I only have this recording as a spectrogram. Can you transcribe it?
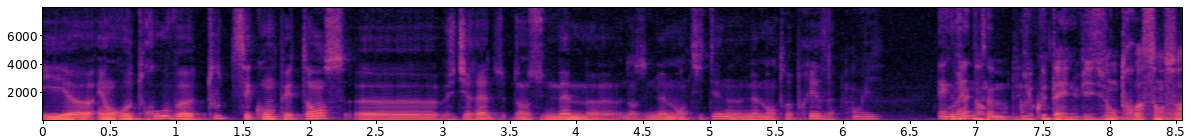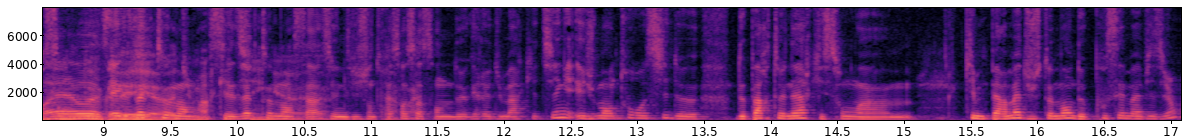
et, euh, et on retrouve toutes ces compétences, euh, je dirais, dans une même dans une même entité, dans une même entreprise. Oui, Ouais, donc, exactement. du coup, tu as une vision 360 Ouais, ouais, degrés euh, Exactement, du c'est marketing. exactement ça. C'est une vision digital, ouais. 360 degrés du marketing. Et je m'entoure aussi de, de partenaires qui, sont, euh, qui me permettent justement de pousser ma vision.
